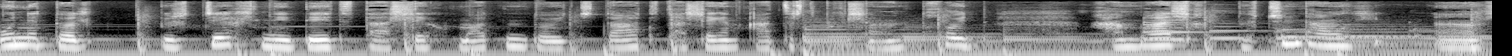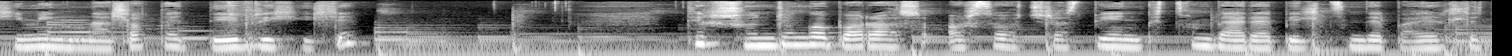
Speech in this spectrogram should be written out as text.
Үүний тулд биржээхний дээд талыг модон дууж доод талыг нь газарт бэхлэн унтах үед хамгаалах 45 химийн налуутай дээврийг хийлээ. Тэр шүнжэнгөө бороо орсон учраас би энэ бяцхан байраа бэлдсэндээ баярлаж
